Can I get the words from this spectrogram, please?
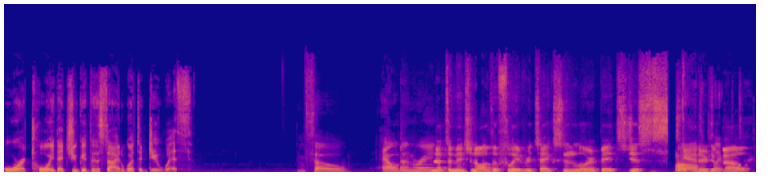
or a toy that you get to decide what to do with. So Elden Ring. Not to mention all the flavor text and lore bits just Oh, scattered flavor about. text.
